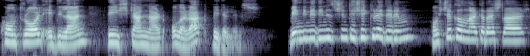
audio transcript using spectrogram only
kontrol edilen değişkenler olarak belirlenir. Beni dinlediğiniz için teşekkür ederim. Hoşçakalın arkadaşlar.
